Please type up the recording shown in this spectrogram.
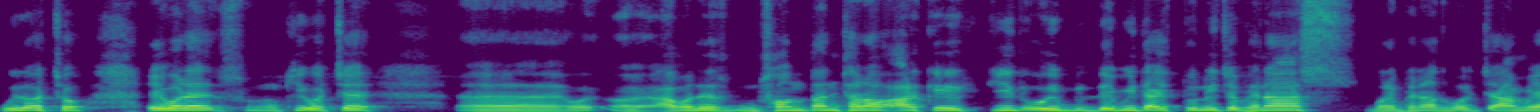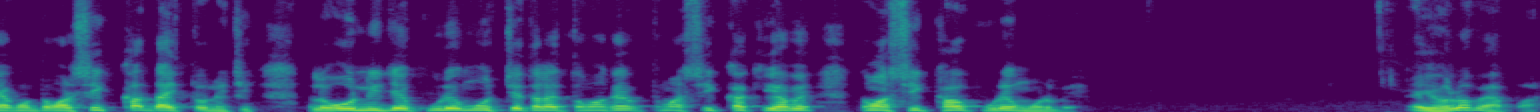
বুঝতে পারছ? এবারে কি হচ্ছে আমাদের সন্তান ছাড়াও আর কে কি ওই দেবী দায়িত্ব নিচ্ছে ভেনাস। মানে ভেনাস বলছে, আমি এখন তোমার শিক্ষার দায়িত্ব নিচ্ছি। তাহলে ও নিজে পুড়ে মরছে, তাহলে তোমাকে, তোমার শিক্ষা কি হবে? তোমার শিক্ষাও পুড়ে মরবে। এই হলো ব্যাপার।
